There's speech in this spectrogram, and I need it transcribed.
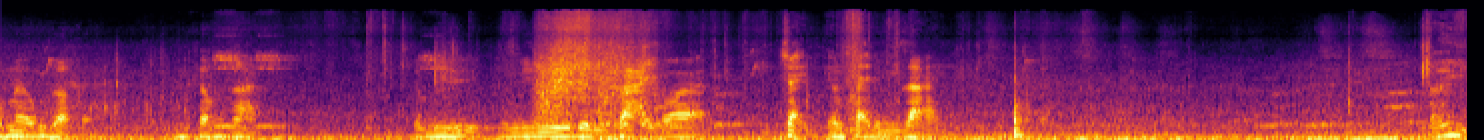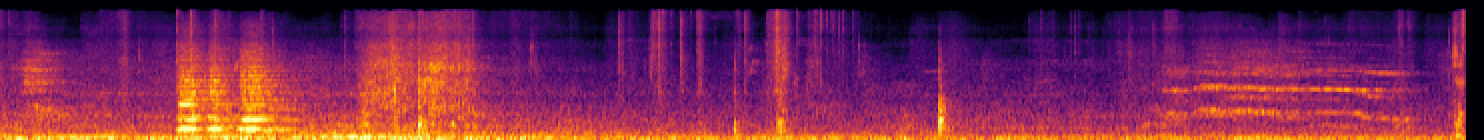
ống này ống được đấy đi theo ống dài em đi em đi đường dài các bạn chạy, em chạy đường dài. Đấy chạy.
